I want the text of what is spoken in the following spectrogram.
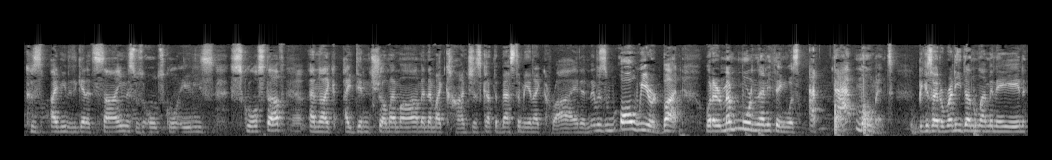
because I needed to get it signed. This was old school '80s school stuff, Yeah. and like I didn't show my mom, and then my conscience got the best of me, and I cried, and it was all weird. But what I remember more than anything was at that moment because I'd already done lemonade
